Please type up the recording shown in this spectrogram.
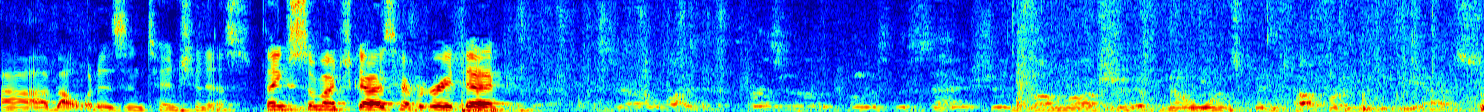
uh, about what his intention is. Thanks so much, guys. Have a great day. Sarah, why did the president oppose the sanctions on Russia if no one's been tougher than he has?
